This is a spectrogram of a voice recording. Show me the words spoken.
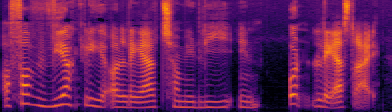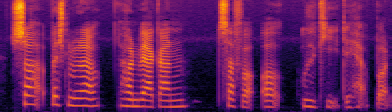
Og for virkelig at lære Tommy Lee en ond lærestreg, så beslutter håndværkeren sig for at udgive det her bånd.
